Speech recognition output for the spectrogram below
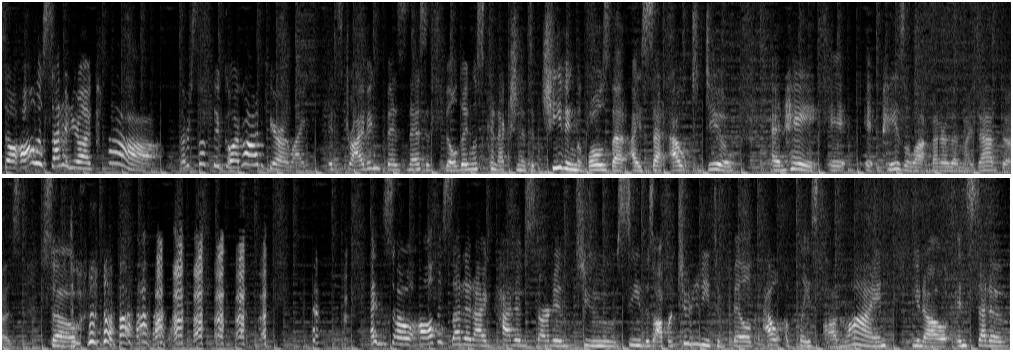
so all of a sudden you're like, huh, there's something going on here. Like it's driving business, it's building this connection, it's achieving the goals that I set out to do. And hey, it it pays a lot better than my dad does. So And so all of a sudden, I kind of started to see this opportunity to build out a place online, you know, instead of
